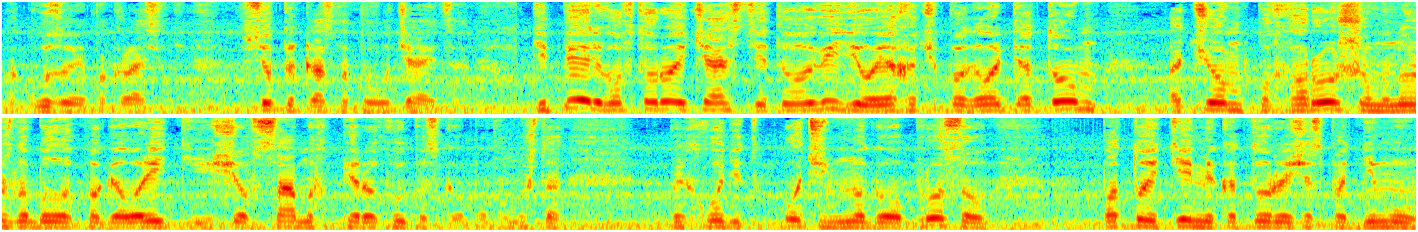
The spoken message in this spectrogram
на кузове покрасить. Все прекрасно получается. Теперь во второй части этого видео я хочу поговорить о том, о чем по-хорошему нужно было поговорить еще в самых первых выпусках, потому что приходит очень много вопросов по той теме, которую я сейчас подниму.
